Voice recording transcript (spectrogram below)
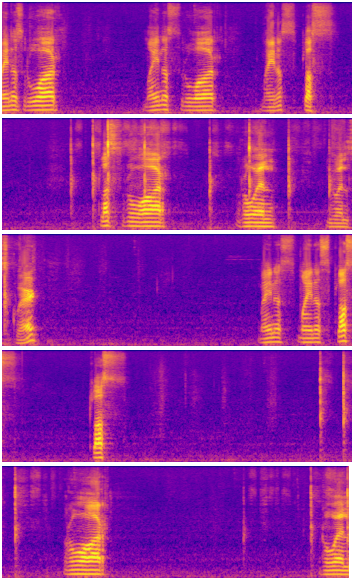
Minus rho r minus rho r minus plus. Plus rho r rho l u l squared. Minus minus plus plus. Rho r rho l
